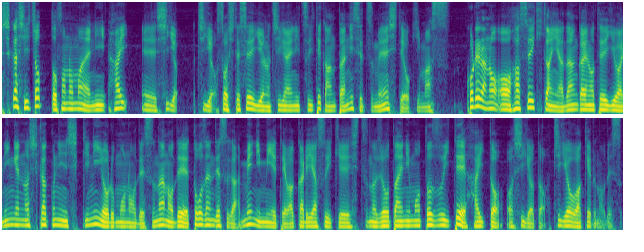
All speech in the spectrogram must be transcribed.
しかしちょっとその前に、はい、えー、死魚、稚魚、そして制御の違いについて簡単に説明しておきます。これらの発生期間や段階の定義は人間の視覚認識によるものです。なので、当然ですが、目に見えて分かりやすい形質の状態に基づいて、肺と死魚と稚魚を分けるのです。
